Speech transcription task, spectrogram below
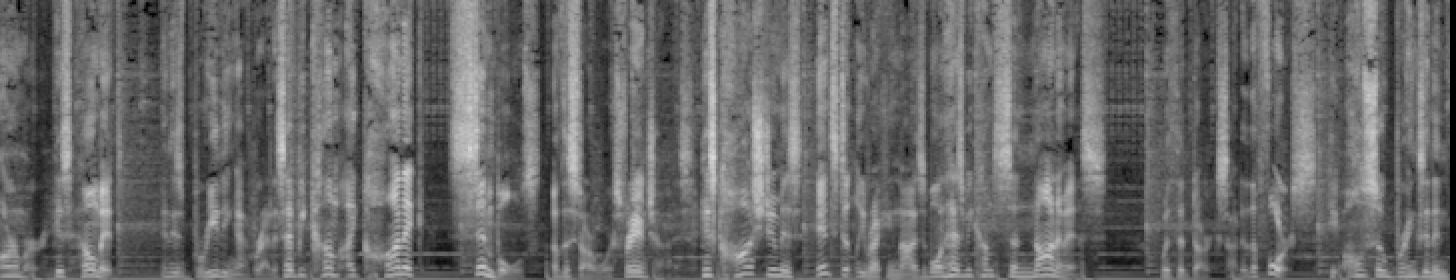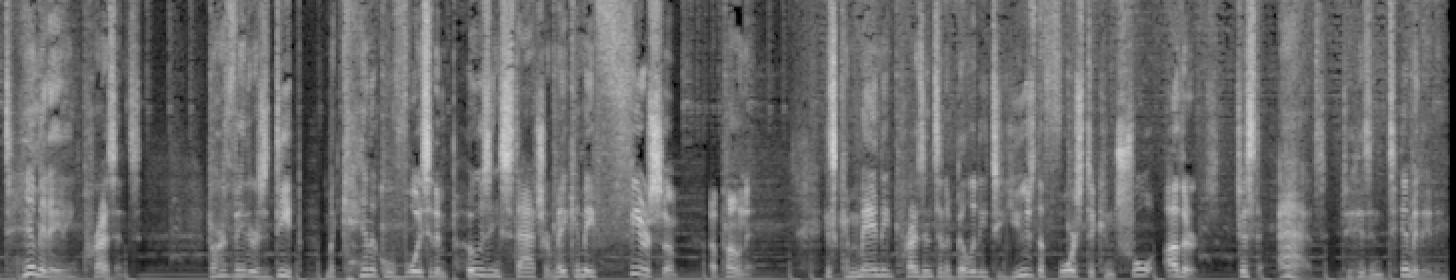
armor, his helmet, and his breathing apparatus have become iconic symbols of the Star Wars franchise. His costume is instantly recognizable and has become synonymous with the dark side of the Force. He also brings an intimidating presence. Darth Vader's deep, mechanical voice and imposing stature make him a fearsome opponent. His commanding presence and ability to use the Force to control others just adds to his intimidating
